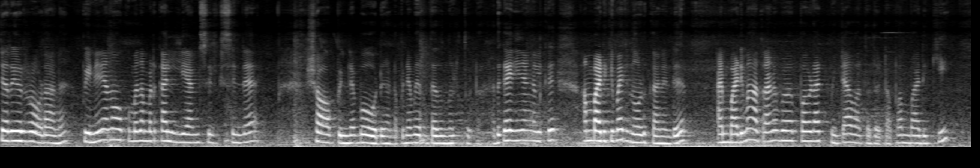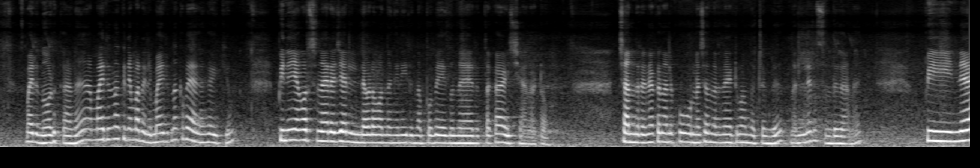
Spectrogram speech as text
ചെറിയൊരു റോഡാണ് പിന്നെ ഞാൻ നോക്കുമ്പോൾ നമ്മുടെ കല്യാൺ സിൽക്സിന്റെ ഷോപ്പിന്റെ ബോർഡ് കണ്ടപ്പോൾ ഞാൻ വെറുതെ അതൊന്നും എടുത്തു അത് കഴിഞ്ഞ് ഞങ്ങൾക്ക് അമ്പാടിക്ക് മരുന്ന് കൊടുക്കാനുണ്ട്. അമ്പാടി മാത്രമാണ് ഇപ്പോൾ ഇപ്പോൾ അവിടെ അഡ്മിറ്റ് ആവാത്തത് കേട്ടോ. അപ്പോൾ അമ്പാടിക്ക് മരുന്ന് കൊടുക്കാണ്. ആ മരുന്നൊക്കെ ഞാൻ പറഞ്ഞില്ല മരുന്നൊക്കെ വേഗം കഴിക്കും. പിന്നെ ഞാൻ കുറച്ച് നേരം ജനലിന്റെ അവിടെ വന്നിങ്ങനെ ഇരുന്നപ്പോൾ വൈകുന്നേരത്തെ കാഴ്ചയാണ് കേട്ടോ. ചന്ദ്രനൊക്കെ നല്ല പൂർണ ചന്ദ്രനായിട്ട് വന്നിട്ടുണ്ട്. നല്ല രസമുണ്ട് കാണാൻ. പിന്നെ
